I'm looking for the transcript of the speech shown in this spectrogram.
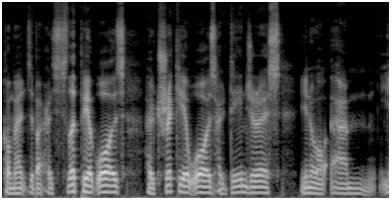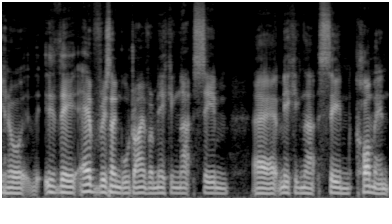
comments about how slippy it was, how tricky it was, how dangerous you know, um, you know, they every single driver making that same, uh, making that same comment.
